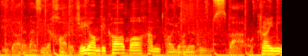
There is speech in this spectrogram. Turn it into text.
دیدار وزیر خارجه آمریکا با همتایان روس و اوکراینی.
